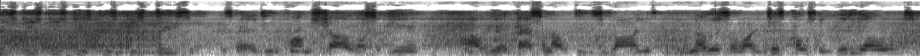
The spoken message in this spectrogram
Peace, peace, peace, peace, peace, peace, peace. It's Andrew the Promised Child once again out here passing out these flyers. Now listen, right, just posting videos,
